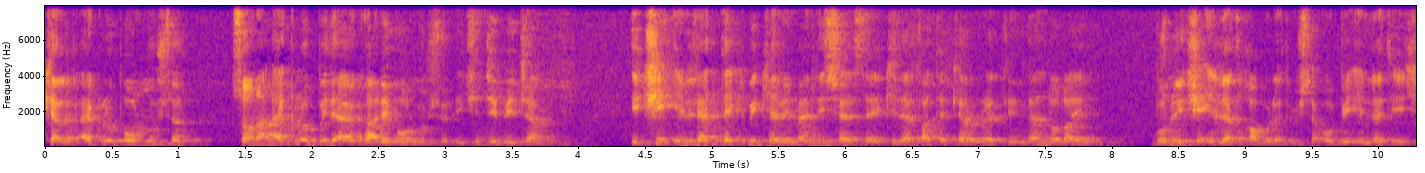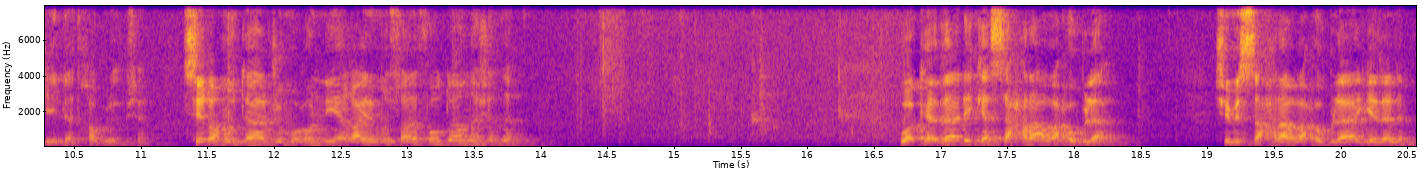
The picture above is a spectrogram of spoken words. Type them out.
Kelb eklub olmuştur. Sonra eklub bir de ekalib olmuştur. İkinci bir cem. İki illet tek bir kelimenin içerisinde iki defa tekerrür ettiğinden dolayı bunu iki illet kabul etmişler. O bir illeti iki illet kabul etmişler. Siga muntehel cumu'un niye gayri musarif olduğu anlaşıldı. وَكَذَٰلِكَ سَحْرَى وَحُبْلَى Şimdi sahra ve hubla'ya gelelim.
